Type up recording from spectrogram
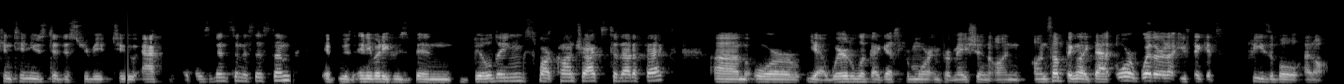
continues to distribute to active participants in the system. If there's anybody who's been building smart contracts to that effect um, or yeah, where to look, I guess, for more information on on something like that, or whether or not you think it's feasible at all.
